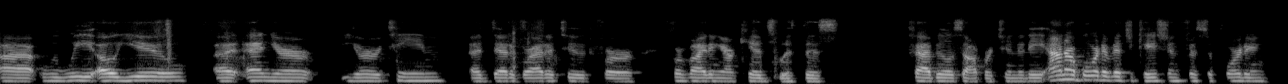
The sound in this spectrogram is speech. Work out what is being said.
uh, we owe you uh, and your your team a debt of gratitude for providing our kids with this fabulous opportunity, and our Board of Education for supporting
